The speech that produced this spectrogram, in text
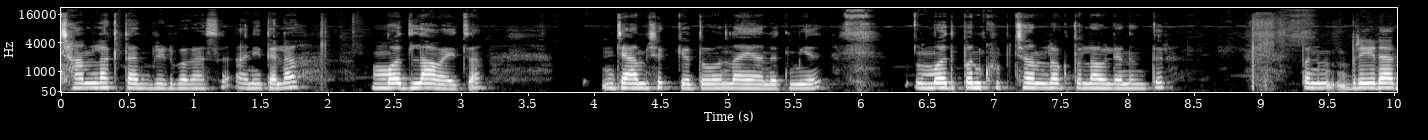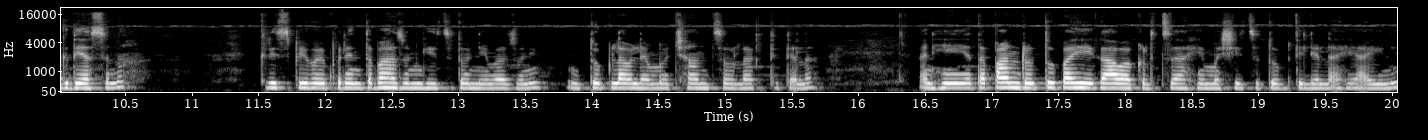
छान लागतात ब्रेड बघा असं. आणि त्याला मध लावायचा. जाम शक्यतो नाही आणत मी मध पण खूप छान लागतो लावल्यानंतर. पण ब्रेड अगदी असं ना क्रिस्पी होईपर्यंत भाजून घ्यायचं दोन्ही बाजूनी. तूप लावल्यामुळे छान चव लागते त्याला. आणि हे आता पांढरं तूप आहे गावाकडचं आहे म्हशीचं तूप दिलेलं आहे आईने.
